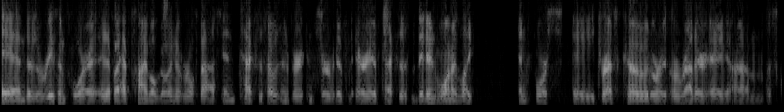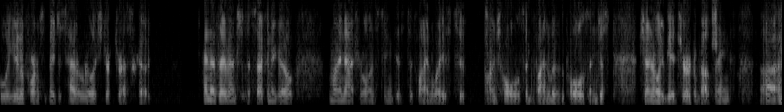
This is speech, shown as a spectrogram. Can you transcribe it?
And there's a reason for it. And if I have time, I'll go into it real fast. In Texas, I was in a very conservative area of Texas. They didn't want to like enforce a dress code or, or rather a, um, a school uniform, so they just had a really strict dress code. And as I mentioned a second ago, my natural instinct is to find ways to punch holes and find loopholes and just generally be a jerk about things. Uh,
